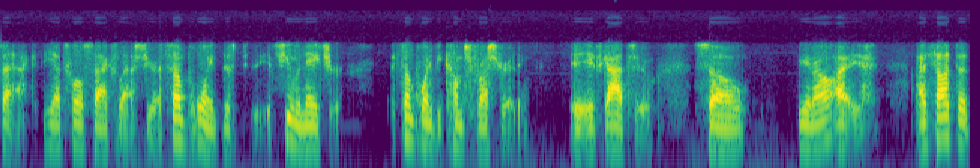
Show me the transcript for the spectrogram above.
sack. He had 12 sacks last year. At some point, this it's human nature. At some point, it becomes frustrating. It, it's got to. So, you know, I I thought that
